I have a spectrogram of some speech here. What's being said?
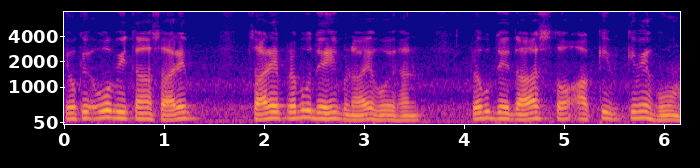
ਕਿਉਂਕਿ ਉਹ ਵੀ ਤਾਂ ਸਾਰੇ ਸਾਰੇ ਪ੍ਰਭੂ ਦੇ ਹੀ ਬਣਾਏ ਹੋਏ ਹਨ। ਪ੍ਰਭੂ ਦੇ ਦਾਸ ਤੋਂ ਆਕੀ ਕਿਵੇਂ ਹੋਣ?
